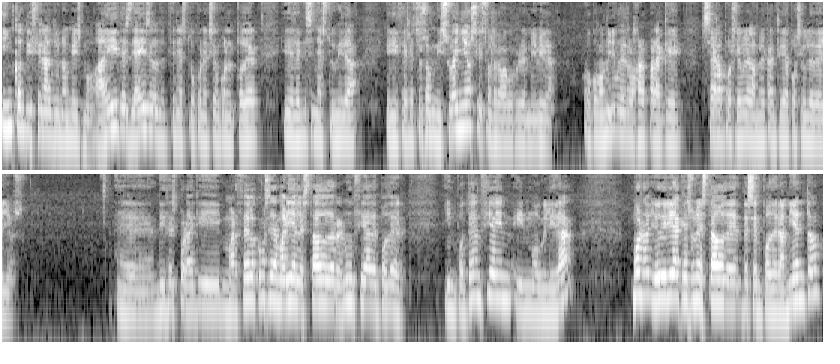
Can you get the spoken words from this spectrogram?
incondicional de uno mismo ahí desde ahí es donde tienes tu conexión con el poder y desde ahí diseñas tu vida y dices estos son mis sueños y esto es lo que va a ocurrir en mi vida o como mínimo de trabajar para que se haga posible la mayor cantidad posible de ellos. Eh, dices por aquí, Marcelo, ¿cómo se llamaría el estado de renuncia de poder? ¿Impotencia, inmovilidad? Bueno, yo diría que es un estado de desempoderamiento,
